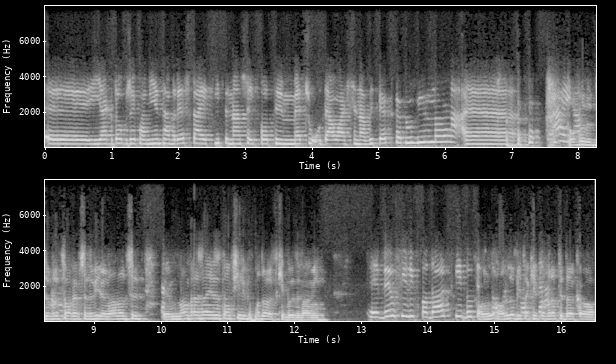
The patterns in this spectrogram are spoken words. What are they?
E, Jak dobrze pamiętam, reszta ekipy naszej po tym meczu udała się na wycieczkę do Wilna. E, Powrót do Wrocławia przez Wilno. No, czy, mam wrażenie, że tam Filip Podolski był z wami. e, Był Filip Podolski, był też On, on lubi takie powroty dookoła.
